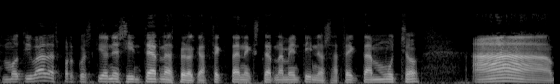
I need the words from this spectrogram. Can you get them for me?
motivadas por cuestiones internas, pero que afectan externamente y nos afectan mucho, a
